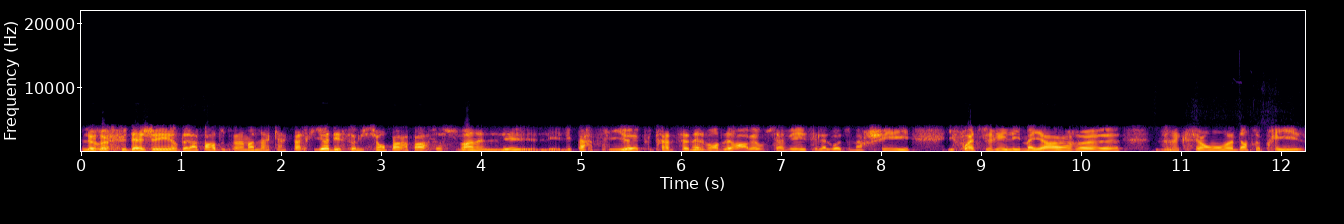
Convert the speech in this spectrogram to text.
le refus d'agir de la part du gouvernement de la CAQ, parce qu'il y a des solutions par rapport à ça. Souvent, les, les, les partis euh, plus traditionnels vont dire, ah ben vous savez, c'est la loi du marché, il faut attirer les meilleures euh, directions euh, d'entreprise.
